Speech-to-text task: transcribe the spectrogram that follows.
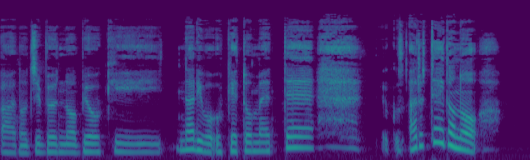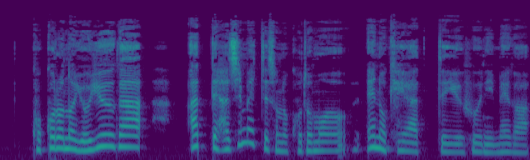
あの、自分の病気なりを受け止めて、ある程度の心の余裕があって初めてその子供へのケアっていうふうに目が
